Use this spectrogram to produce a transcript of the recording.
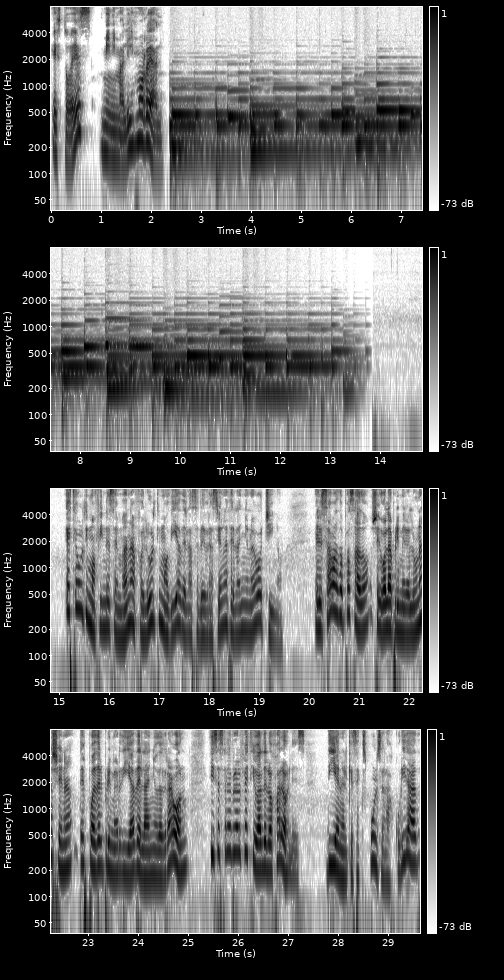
Esto es Minimalismo Real. Este último fin de semana fue el último día de las celebraciones del Año Nuevo chino. El sábado pasado llegó la primera luna llena después del primer día del Año del Dragón y se celebró el Festival de los Faroles, día en el que se expulsa la oscuridad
